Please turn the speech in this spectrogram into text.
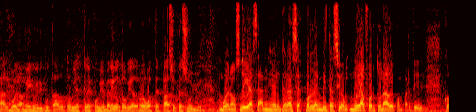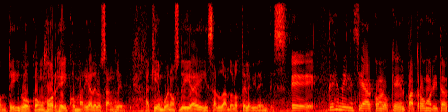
al buen amigo y diputado Tobías Crespo. Bienvenido Tobías de nuevo a este espacio que es suyo. Buenos días Ángel, gracias por la invitación. Muy afortunado de compartir contigo, con Jorge y con María de los Ángeles aquí en Buenos Días y saludando a los televidentes. Eh, déjeme iniciar con lo que el patrón ahorita...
